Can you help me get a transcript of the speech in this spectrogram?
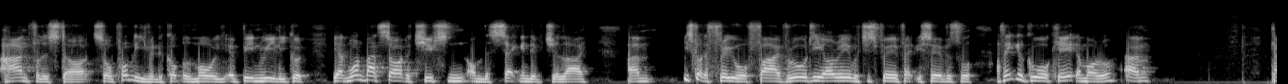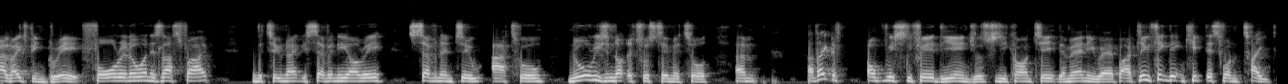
handful of starts, or probably even a couple more, have been really good. He had one bad start at Houston on the 2nd of July. Um, he's got a 305 road ERA, which is perfectly serviceable. I think he'll go okay tomorrow. Um, Kyle Wright's been great. 4 and 0 in his last five with a 297 ERA, 7 and 2 at home. No reason not to trust him at all. Um, I'd like to obviously fade the Angels because you can't take them anywhere, but I do think they can keep this one tight.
